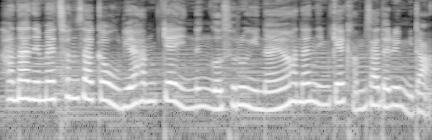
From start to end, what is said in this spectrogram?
하나님의 천사가 우리와 함께 있는 것으로 인하여 하나님께 감사드립니다.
